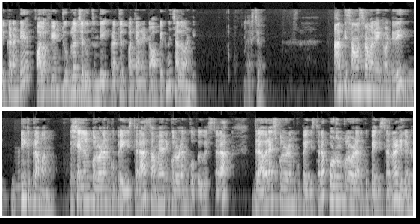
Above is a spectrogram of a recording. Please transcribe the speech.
ఎక్కడంటే ఫాలోఫియన్ ట్యూబ్లో జరుగుతుంది. ప్రత్యుత్పత్తి అనే టాపిక్ని చదవండి. నెక్స్ట్. కాంతి సంవత్సరం అనేటువంటిది దీనికి ప్రమాణం. వైశాల్యాన్ని కొలవడానికి ఉపయోగిస్తారా? సమయాన్ని కొలవడానికి ఉపయోగిస్తారా? ద్రవరాశి కొలవడానికి ఉపయోగిస్తారా? పొడవును కొలవడానికి ఉపయోగిస్తారని అడిగాడు.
